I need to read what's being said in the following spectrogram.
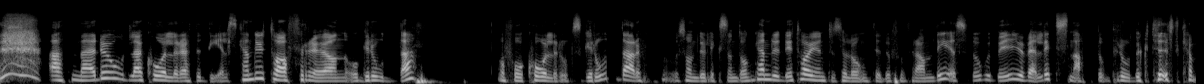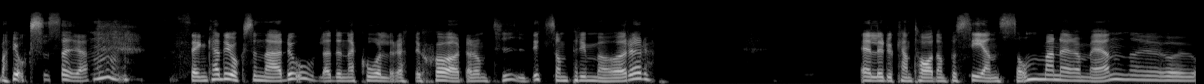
att när du odlar kålrötter, dels kan du ta frön och grodda och få kålrotsgroddar. Som du liksom, de kan det tar ju inte så lång tid att få fram det, så då, det är ju väldigt snabbt och produktivt kan man ju också säga. Mm. Sen kan du också när du odlar dina kålrötter skörda dem tidigt som primörer eller du kan ta dem på sensommar när de är en eh,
